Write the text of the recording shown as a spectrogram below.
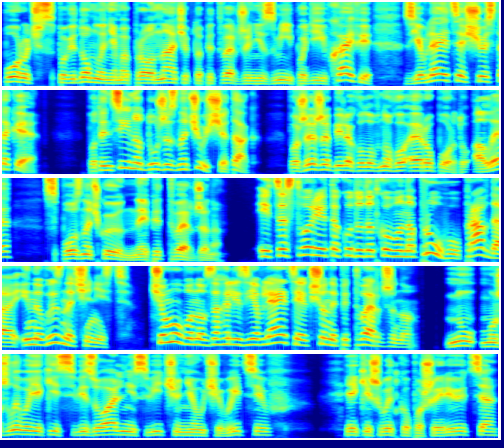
поруч з повідомленнями про начебто підтверджені ЗМІ події в Хайфі з'являється щось таке. Потенційно дуже значуще, так. Пожежа біля головного аеропорту, але з позначкою «не підтверджена». І це створює таку додаткову напругу, правда, і невизначеність. Чому воно взагалі з'являється, якщо не підтверджено? Ну, можливо, якісь візуальні свідчення очевидців, які швидко поширюються,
